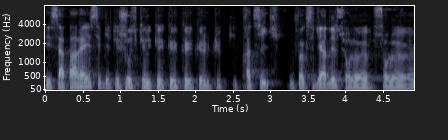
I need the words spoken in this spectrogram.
Et ça, pareil, c'est quelque chose que, que, que, que, pratique une fois que c'est gardé sur le, sur le,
